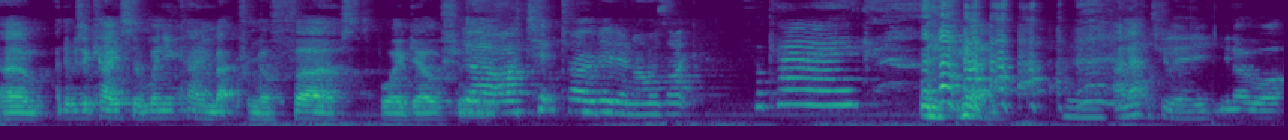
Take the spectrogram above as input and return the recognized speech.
Um, and it was a case of when you came back from your first boy girl shoot. yeah, I tiptoed in and I was like, okay. Yeah. And actually, you know what?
